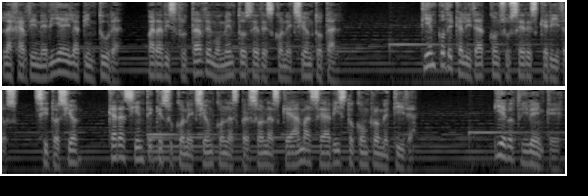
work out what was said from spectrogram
la jardinería y la pintura, para disfrutar de momentos de desconexión total. Tiempo de calidad con sus seres queridos, situación, Cara siente que su conexión con las personas que ama se ha visto comprometida. Piero Tribenke,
